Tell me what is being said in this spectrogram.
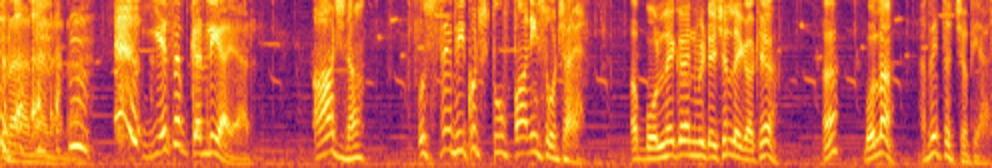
ना ना ना ना। ये सब कर लिया यार। आज ना उससे भी कुछ तूफानी सोचा है। अब बोलने का इनविटेशन लेगा क्या? हा? बोलना। अबे तो चुप यार।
